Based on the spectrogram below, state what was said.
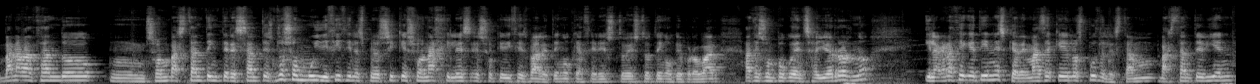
van avanzando, mmm, son bastante interesantes, no son muy difíciles, pero sí que son ágiles, eso que dices, vale, tengo que hacer esto, esto, tengo que probar, haces un poco de ensayo-error, ¿no? Y la gracia que tiene es que además de que los puzzles están bastante bien,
